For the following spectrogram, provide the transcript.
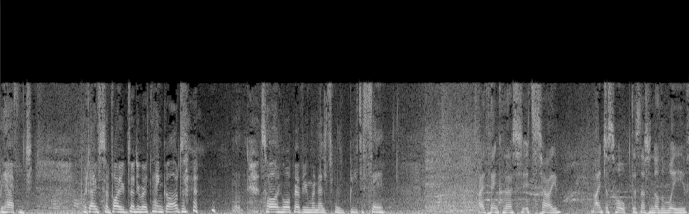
we haven't. But I've survived anyway, thank God. so I hope everyone else will be the same. I think that it's time. I just hope there's not another wave.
